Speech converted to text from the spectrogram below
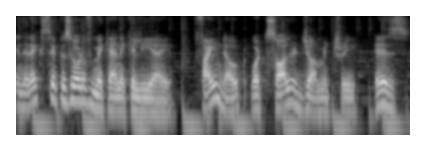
In the next episode of Mechanical EI, find out what solid geometry is.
